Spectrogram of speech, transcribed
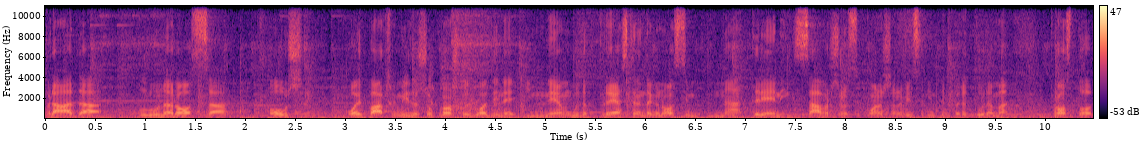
Prada, Luna Rosa, Ocean. Ovaj parfem je izašao prošle godine i ne mogu da prestanem da ga nosim na trening. Savršeno se ponaša na visokim temperaturama i prosto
